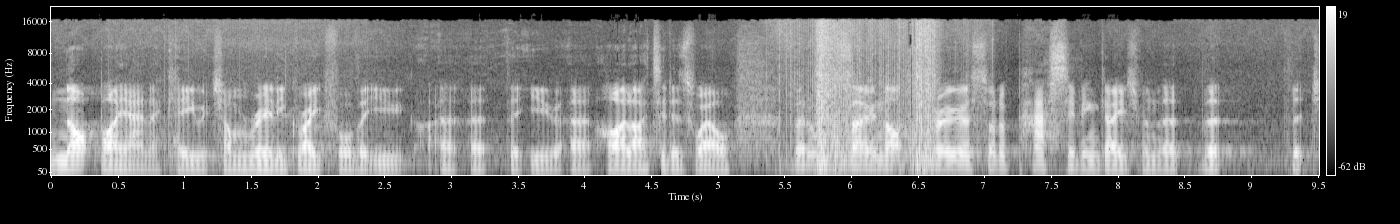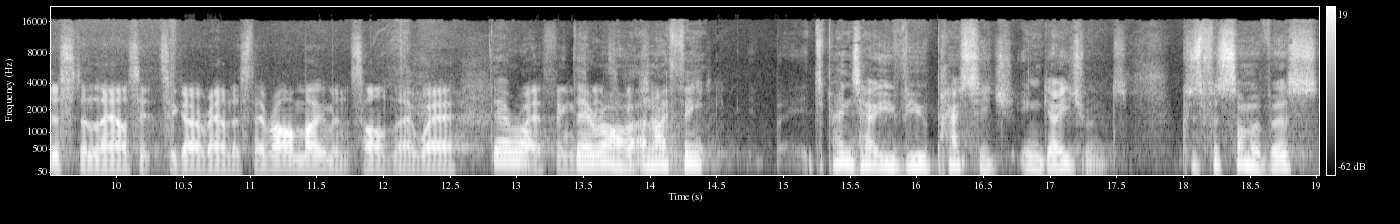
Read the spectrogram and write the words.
not by anarchy, which I'm really grateful that you, uh, uh, that you uh, highlighted as well, but also not through a sort of passive engagement that, that, that just allows it to go around us. There are moments, aren't there, where, there where are, things There are, and I think it depends how you view passage engagement. Because for some of us,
